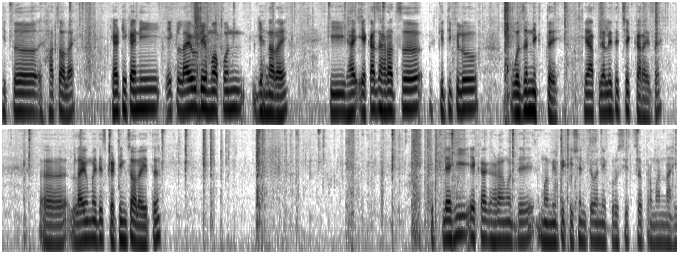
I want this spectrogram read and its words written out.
इथं हा चालू आहे. ह्या ठिकाणी एक लाईव्ह डेमो आपण घेणार आहे की ह्या एका झाडाचं किती किलो वजन निघतं आहे हे आपल्याला इथे चेक करायचं आहे लाईव्हमध्येच कटिंग चालू आहे इथं. कुठल्याही एका घडामध्ये ममिफिकेशन किंवा नेक्रोसिसचं प्रमाण नाही.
